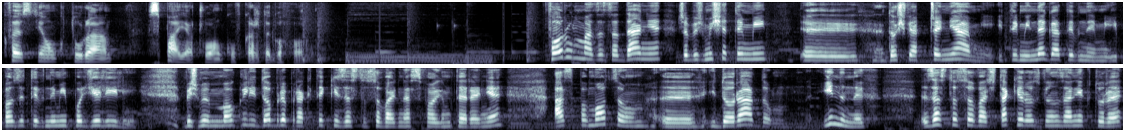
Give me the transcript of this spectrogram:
kwestią, która spaja członków każdego forum. Forum ma za zadanie, żebyśmy się tymi doświadczeniami i tymi negatywnymi i pozytywnymi podzielili, byśmy mogli dobre praktyki zastosować na swoim terenie, a z pomocą y, i doradą innych zastosować takie rozwiązania, które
